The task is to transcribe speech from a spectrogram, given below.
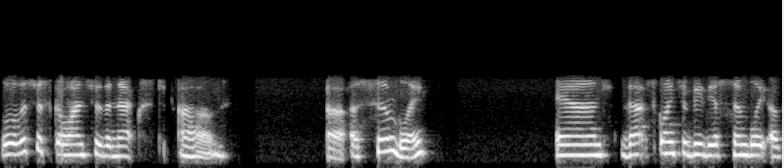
Well, let's just go on to the next um, uh, assembly. And that's going to be the assembly of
